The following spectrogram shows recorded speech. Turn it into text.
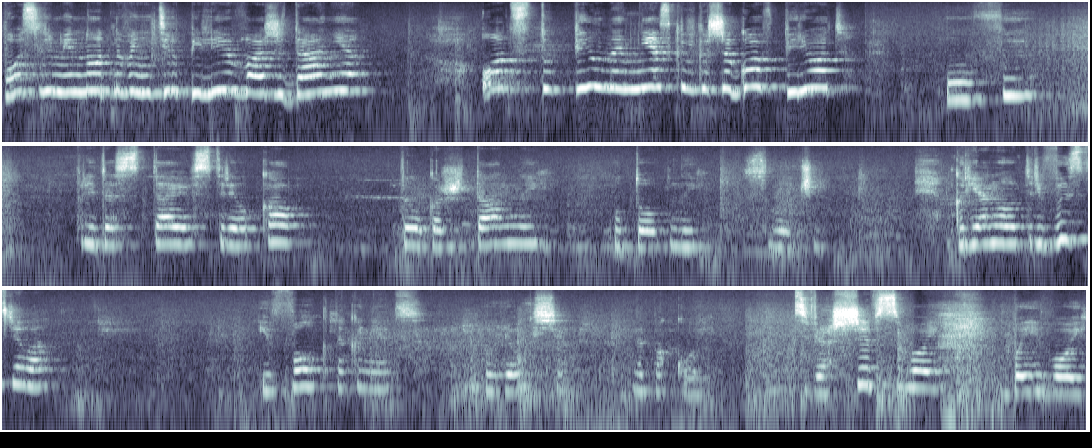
После минутного нетерпеливого ожидания он ступил на несколько шагов вперед, увы, предоставив стрелкам долгожданный удобный случай. Грянуло три выстрела, и волк, наконец, улегся на покой совершив свой боевой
